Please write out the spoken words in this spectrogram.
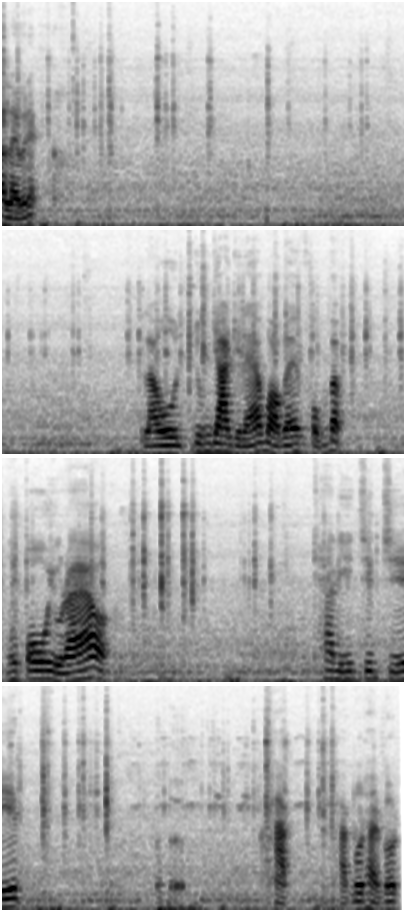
อะไรวะเนี่ย เรายุ่งยากอยู่แล้วบอกเลยผมแบบมือโปรอยู่แล้ว แค่นี้จิบจิบหักหักรถหักรถ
